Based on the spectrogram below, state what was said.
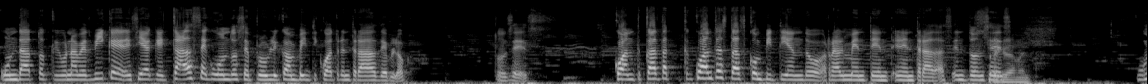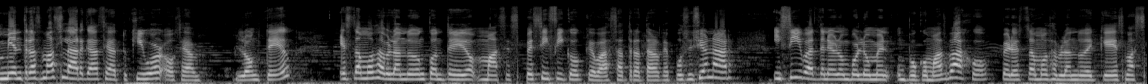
un dato que una vez vi que decía que cada segundo se publican 24 entradas de blog. Entonces, ¿cuánto, cada- cuánto estás compitiendo realmente en, en entradas? Entonces, mientras más larga sea tu keyword, o sea, long tail, estamos hablando de un contenido más específico que vas a tratar de posicionar. Y sí va a tener un volumen un poco más bajo, pero estamos hablando de que es más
